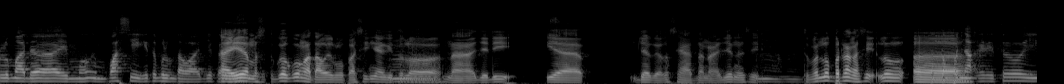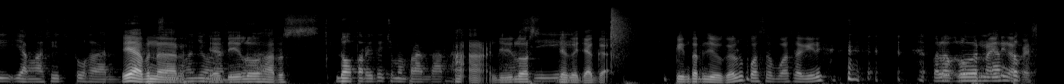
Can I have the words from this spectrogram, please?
belum ada ilmu, ilmu pasti kita belum tahu aja kan. Nah iya maksud gua gua nggak tahu ilmu pastinya gitu Hmm. loh. Nah jadi ya jaga kesehatan aja gak sih Hmm. cuman lu pernah gak sih lu Tetap eh penyakit itu yang ngasih itu Tuhan Iya benar. Jadi lu Tuhan. harus dokter itu cuma perantara ah, ah, jadi lu harus jaga-jaga. Pinter juga lu puasa-puasa gini. Lu- lu, walaupun pernah ini nggak, Pes?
